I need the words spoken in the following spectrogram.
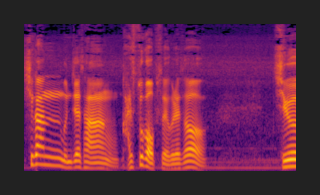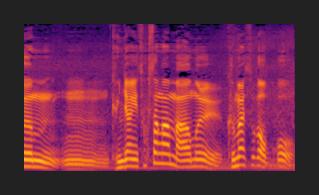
시간 문제상 갈 수가 없어요. 그래서 지금 음, 굉장히 속상한 마음을 금할 수가 없고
